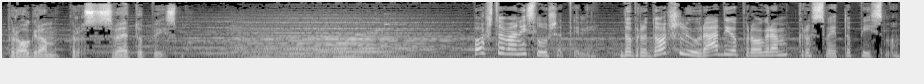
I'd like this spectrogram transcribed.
program Kroz sveto pismo. Poštovani slušatelji, dobrodošli u radio program Kroz sveto pismo.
